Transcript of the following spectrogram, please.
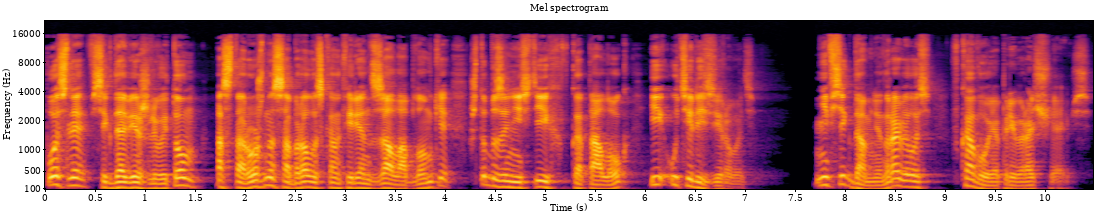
После всегда вежливый Том осторожно собрал из конференц-зала обломки, чтобы занести их в каталог и утилизировать. Не всегда мне нравилось, в кого я превращаюсь.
